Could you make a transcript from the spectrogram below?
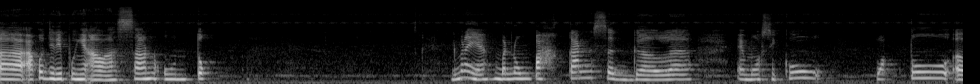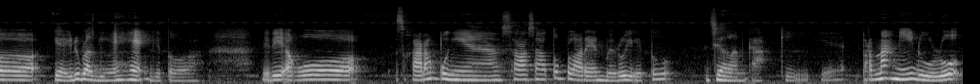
uh, aku jadi punya alasan untuk gimana ya menumpahkan segala emosiku waktu uh, ya hidup lagi ngehe gitu jadi aku sekarang punya salah satu pelarian baru yaitu jalan kaki. Ya. pernah nih dulu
